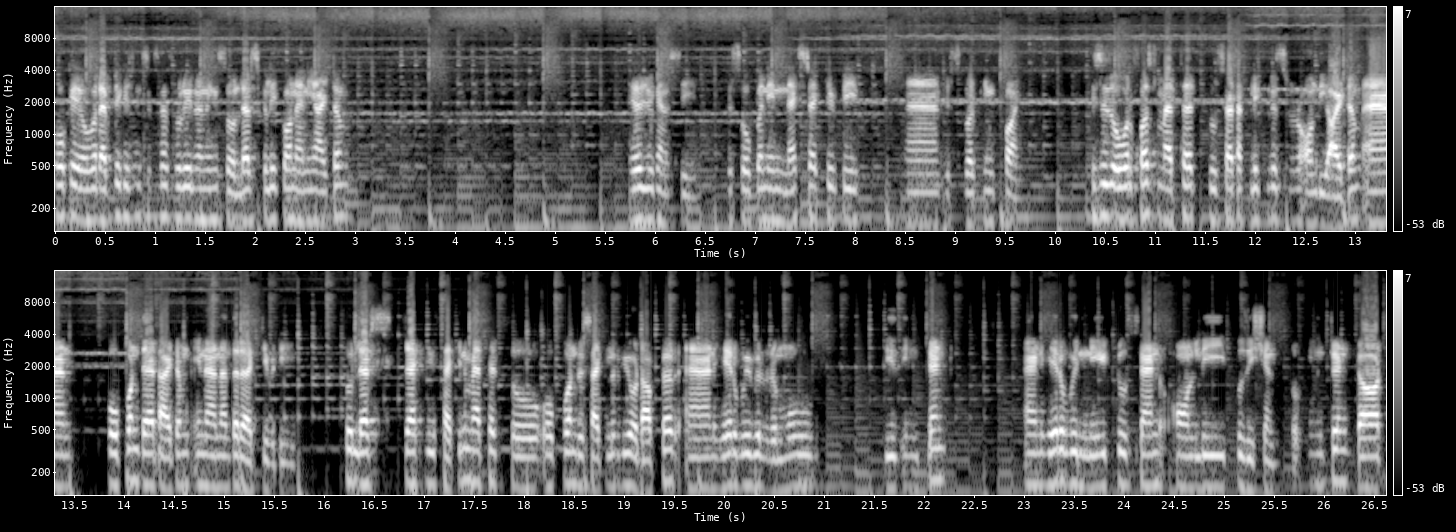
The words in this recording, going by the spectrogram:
Okay our application successfully running so let's click on any item. Here you can see it's open in next activity and it's working fine. This is our first method to set a click listener on the item and open that item in another activity so let's check the second method. So open recycler view adapter and here we will remove this intent and here we need to send only position. So intent dot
